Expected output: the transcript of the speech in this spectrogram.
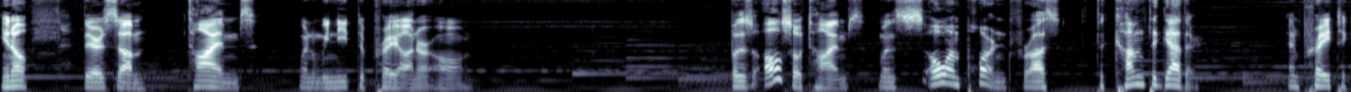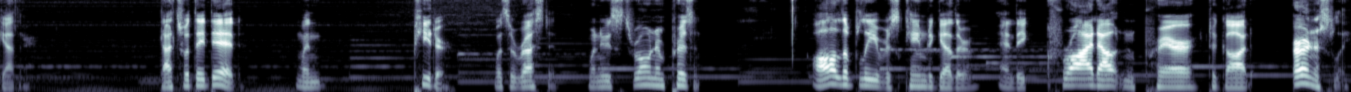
You know, there's um, times when we need to pray on our own. But there's also times when it's so important for us to come together and pray together. That's what they did when Peter was arrested, when he was thrown in prison. All the believers came together and they cried out in prayer to God earnestly.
